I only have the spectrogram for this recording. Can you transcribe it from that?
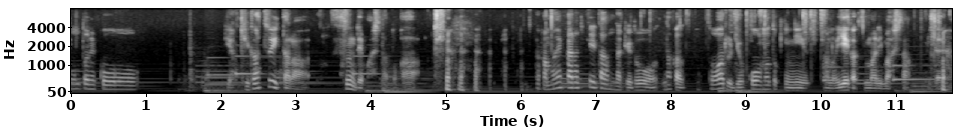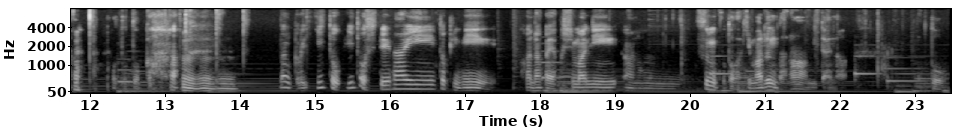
本当にこういや気がついたら住んでましたとか なんか前から来てたんだけどなんかとある旅行の時にあの家が決まりましたみたいなこととかうんうんうん。なんか意図意図してない時にあなんか屋久島に、あのー住むことが決まるんだなみたいなことを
